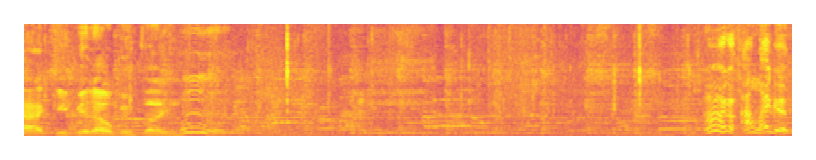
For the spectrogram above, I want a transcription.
I keep it open for you. Mm. Oh, I, like it.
